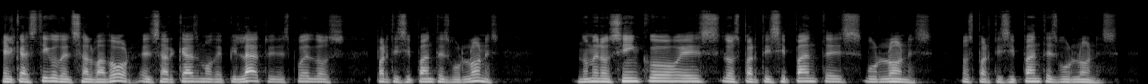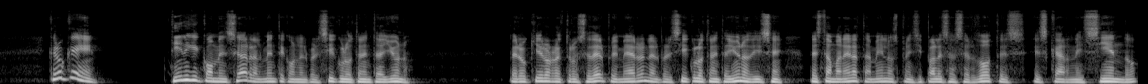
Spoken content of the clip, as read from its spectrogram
el castigo del Salvador, el sarcasmo de Pilato y después los participantes burlones. Número cinco es los participantes burlones, los participantes burlones. Creo que tiene que comenzar realmente con el versículo 31. Pero quiero retroceder primero en el versículo 31. Dice, de esta manera también los principales sacerdotes, escarneciendo.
